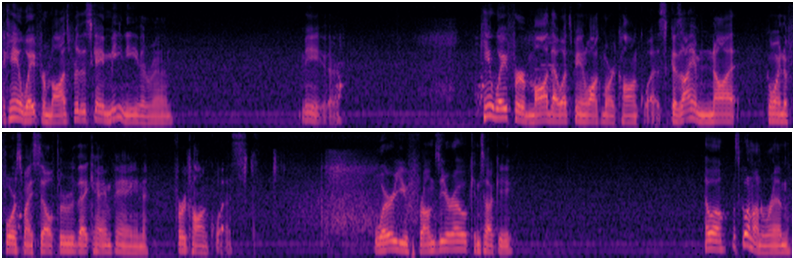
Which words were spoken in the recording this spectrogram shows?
I can't wait for mods for this game. Me neither, man. Me either. Can't wait for a mod that lets me unlock more conquest, because I am not going to force myself through that campaign for conquest. Where are you from, Zero? Kentucky. Hello, what's going on, Rim?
